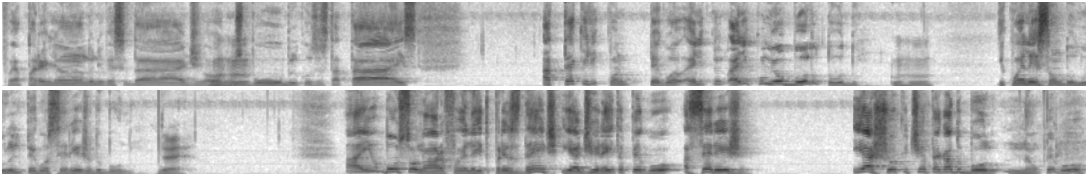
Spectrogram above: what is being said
Foi aparelhando universidade, órgãos públicos, estatais. Até que ele, quando pegou. Ele, ele comeu o bolo todo. Uhum. E com a eleição do Lula, ele pegou a cereja do bolo. É. Aí o Bolsonaro foi eleito presidente e a direita pegou a cereja. E achou que tinha pegado o bolo. Não pegou.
